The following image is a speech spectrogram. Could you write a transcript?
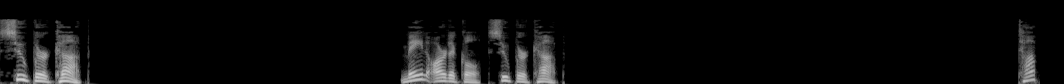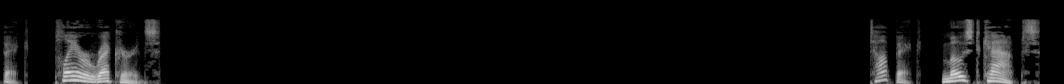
Super Cup. Main article, Super Cup. Topic: Player records. Topic: Most caps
